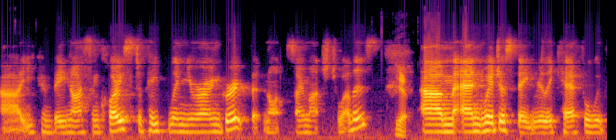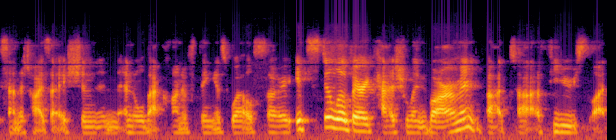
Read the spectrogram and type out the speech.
uh, you can be nice and close to people in your own group, but not so much to others. Yep. Um, and we're just being really careful with sanitisation and, and all that kind of thing as well. So it's still a very casual environment, but uh, a few slight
